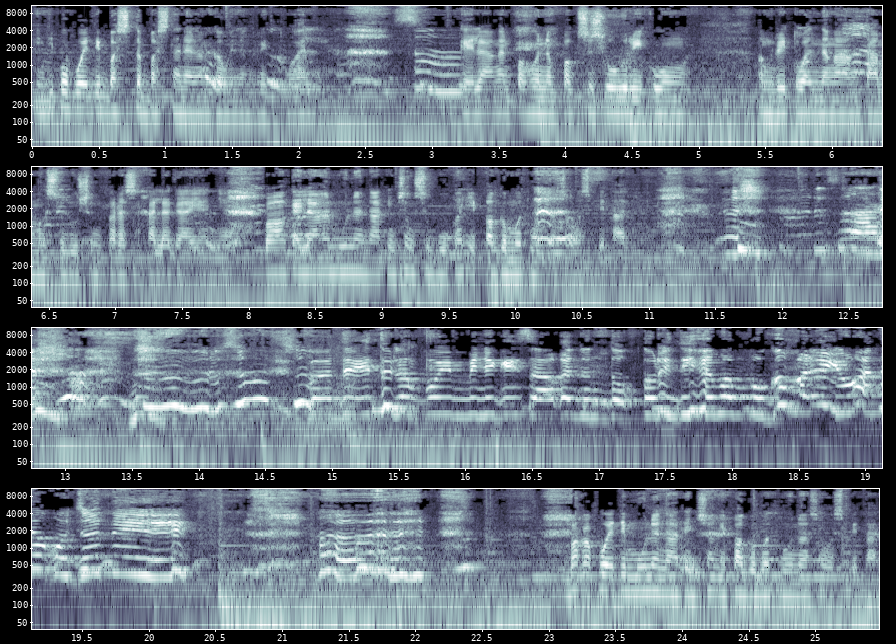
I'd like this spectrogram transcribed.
Hindi po pwede basta-basta na lang gawin ng ritual. Kailangan pa ho ng pagsusuri kung ang ritual na nga ang tamang solusyon para sa kalagayan niya. Baka kailangan muna natin siyang subukan ipagamot muna sa ospital. Father, ito lang po yung binigay sa akin ng doktor. Hindi naman po kamalayuhan ako dyan eh. Baka pwede muna natin siyang ipagamat muna sa ospital.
